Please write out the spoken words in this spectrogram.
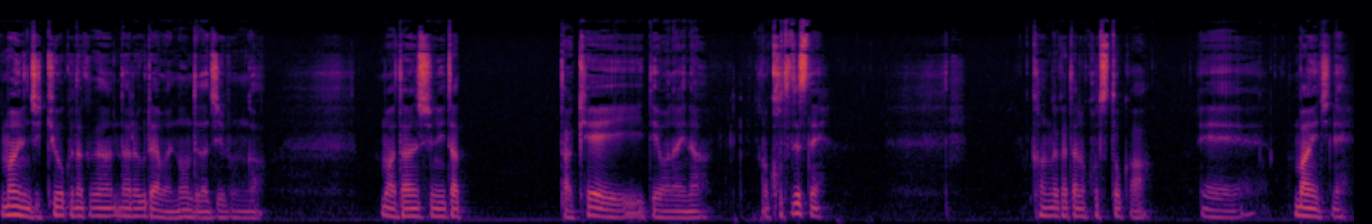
毎日記憶なくなるぐらいまで飲んでた自分がまあ断酒に至った経緯ではないなコツですね考え方のコツとか、えー、毎日ね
